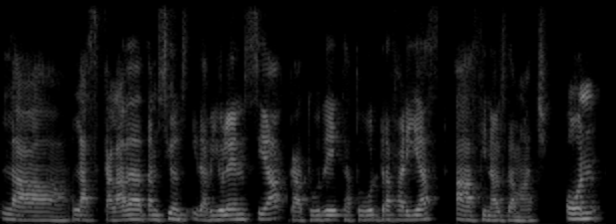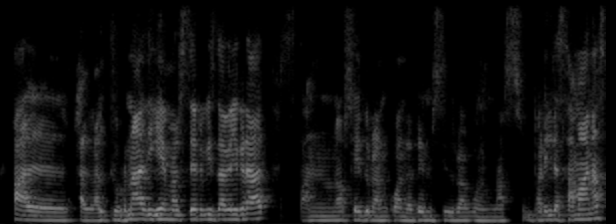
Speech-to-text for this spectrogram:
l'escalada de tensions i de violència que tu, de, que tu et referies a finals de maig, on al, al, al tornar, diguem, als servis de Belgrat, estan, no sé durant quant de temps, si durant bueno, unes, un parell de setmanes,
